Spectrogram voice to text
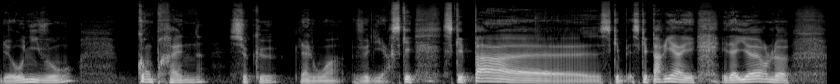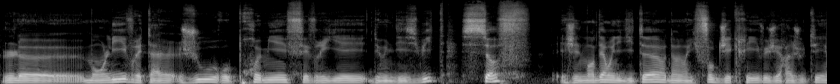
de haut niveau comprennent ce que la loi veut dire. Ce qui est, ce qui est pas, euh, ce qui est, ce qui est pas rien. Et, et d'ailleurs, le, le, mon livre est à jour au 1er février 2018, sauf et j'ai demandé à mon éditeur, non, non il faut que j'écrive, j'ai rajouté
